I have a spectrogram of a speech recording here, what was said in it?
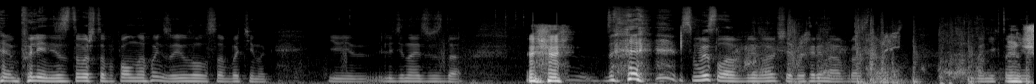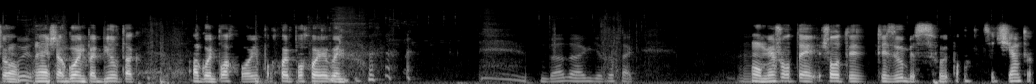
Блин, из-за того, что попал на огонь, заюзался ботинок. И ледяная звезда. Смысла, блин, вообще до хрена просто. когда никто не атакует. знаешь, огонь побил так. Огонь плохой, плохой, плохой огонь. Да-да, где-то так. О, у меня желтый, желтый трезубец выпал. Зачем-то.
